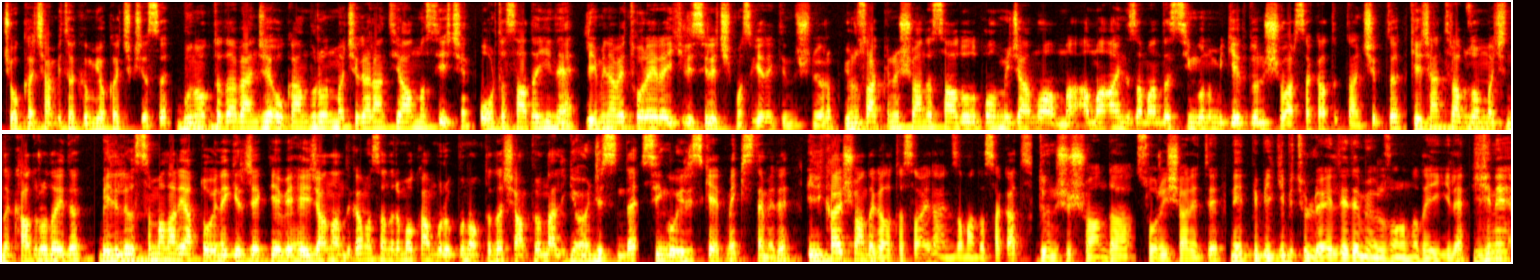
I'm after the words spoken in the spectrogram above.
çok kaçan bir takım yok açıkçası. Bu noktada bence Okan Buruk'un maçı garantiye alması için orta sahada yine Lemina ve Torreira ikilisiyle çıkması gerektiğini düşünüyorum. Yunus Akgün'ün şu anda sahada olup olmayacağı muamma ama aynı zamanda Singo'nun bir geri dönüşü var. Sakatlıktan çıktı. Geçen Trabzon maçında kadrodaydı. Belirli ısınmalar yaptı. Oyuna girecek diye bir heyecanlandık ama sanırım Okan Buruk bu noktada Şampiyonlar Ligi öncesinde Singo'yu riske etmek istemedi. İlkay şu anda Galatasaray'da aynı zamanda sakat. Dönüşü şu anda soru işareti. Net bir bilgi bir türlü elde edemiyoruz onunla da ilgili. Yine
